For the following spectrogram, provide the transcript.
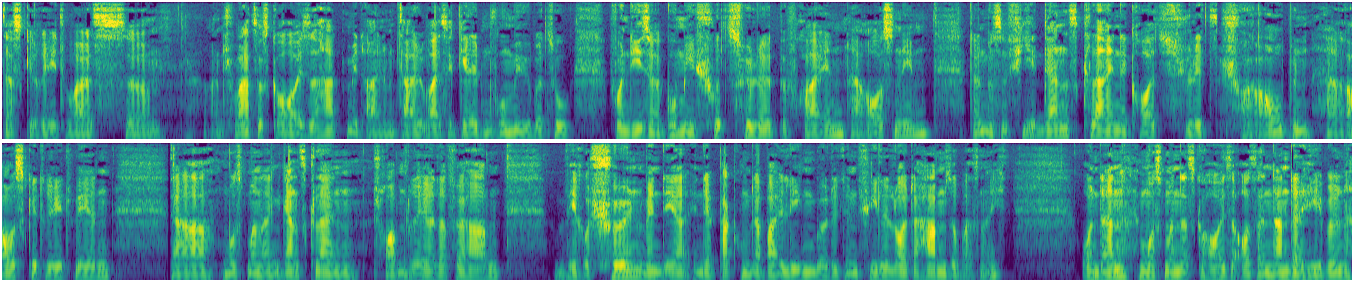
das Gerät, weil es äh, ein schwarzes Gehäuse hat mit einem teilweise gelben Gummiüberzug, von dieser Gummischutzhülle befreien, herausnehmen. Dann müssen vier ganz kleine Kreuzschlitzschrauben herausgedreht werden. Da muss man einen ganz kleinen Schraubendreher dafür haben. Wäre schön, wenn der in der Packung dabei liegen würde, denn viele Leute haben sowas nicht. Und dann muss man das Gehäuse auseinanderhebeln.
